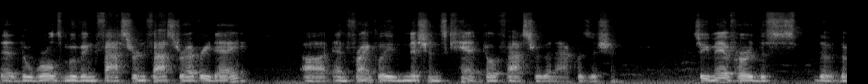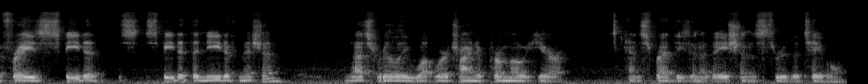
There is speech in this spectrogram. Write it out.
the, the, world's moving faster and faster every day. Uh, and frankly, missions can't go faster than acquisition. So you may have heard this, the, the phrase speed at, speed at the need of mission. That's really what we're trying to promote here and spread these innovations through the table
